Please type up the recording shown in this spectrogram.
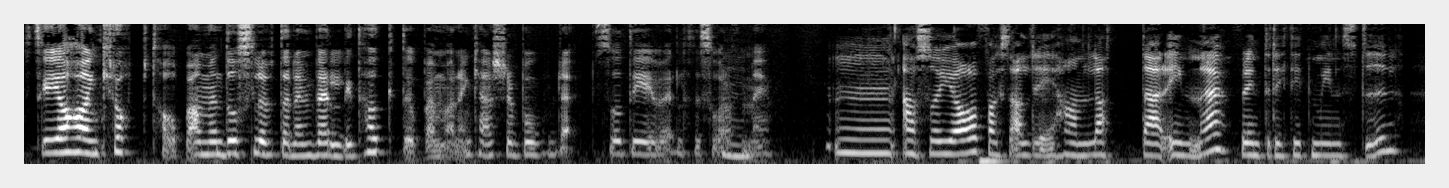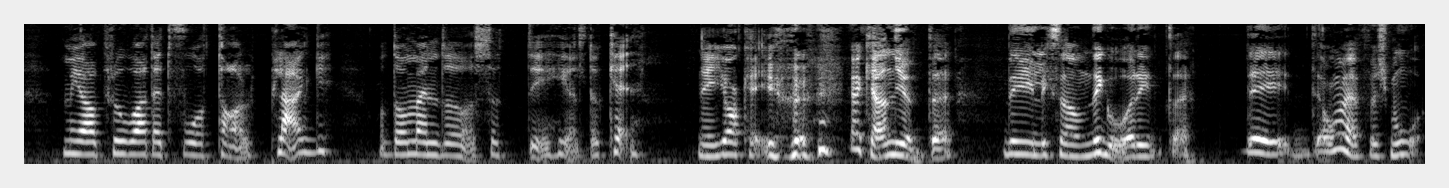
Ska jag ha en kropptopp, ja men då slutar den väldigt högt upp än vad den kanske borde. Så det är väl lite svårare för mig. Mm, alltså jag har faktiskt aldrig handlat där inne för det är inte riktigt min stil. Men jag har provat ett fåtal plagg och de har ändå suttit helt okej. Nej, jag kan ju, jag kan ju inte. Det är liksom, det går inte. Det, de är för små.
